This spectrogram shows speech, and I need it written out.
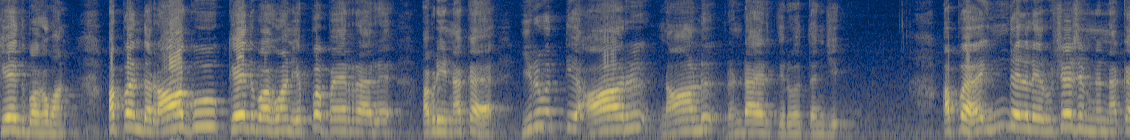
கேது பகவான். அப்போ இந்த ராகு கேது பகவான் எப்போ பெயர்றாரு அப்படின்னாக்க இருபத்தி ஆறு நாலு ரெண்டாயிரத்தி இருபத்தஞ்சி. அப்போ இந்த இதில் விசேஷம் என்னன்னாக்க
